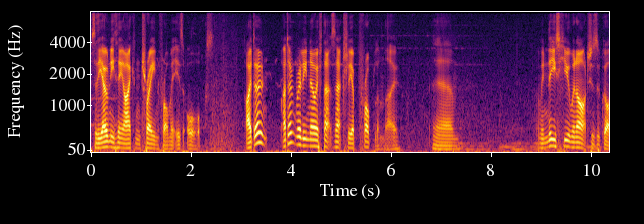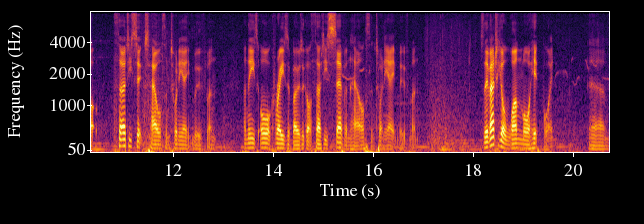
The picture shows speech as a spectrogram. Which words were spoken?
So the only thing I can train from it is orcs. I don't I don't really know if that's actually a problem though. Um, I mean these human archers have got 36 health and 28 movement. And these orc razor bows have got 37 health and 28 movement. So they've actually got one more hit point. Um,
